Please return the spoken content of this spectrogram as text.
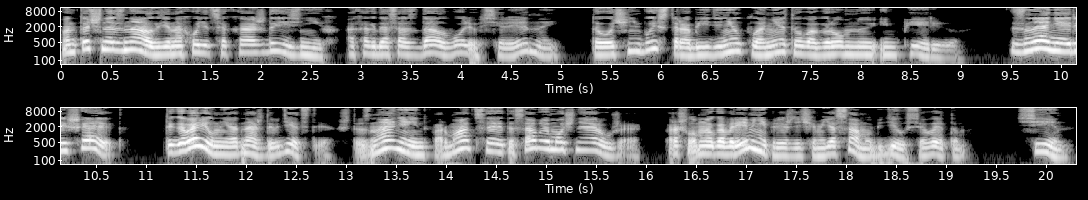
Он точно знал, где находится каждый из них, а когда создал волю Вселенной, то очень быстро объединил планету в огромную империю. Знания решают. Ты говорил мне однажды в детстве, что знание и информация — это самое мощное оружие. Прошло много времени, прежде чем я сам убедился в этом. Син,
